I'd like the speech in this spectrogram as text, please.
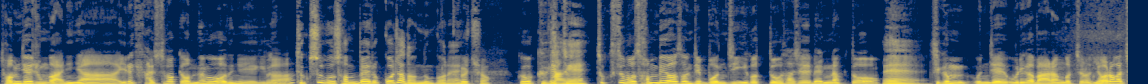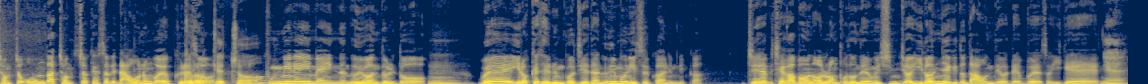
점지해 준 거 아니냐 이렇게 갈 수밖에 없는 거거든요 얘기가 그 특수부 선배를 꽂아 넣는 거네. 그렇죠. 그 그게 당해? 특, 수부 선배여서인지 뭔지 이것도 사실 맥락도 네. 지금 이제 우리가 말한 것처럼 여러 가지 정적 온갖 정치적 해석이 나오는 거예요. 그래서 그렇겠죠. 국민의힘에 있는 의원들도 음. 왜 이렇게 되는 거지에 대한 의문이 있을 거 아닙니까? 제가 본 언론 보도 내용에 심지어 이런 얘기도 나온대요 내부에서 이게 예.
